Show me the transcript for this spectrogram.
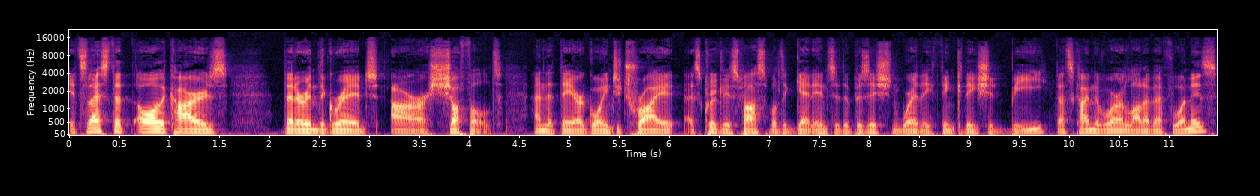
it's less that all the cars that are in the grid are shuffled and that they are going to try as quickly as possible to get into the position where they think they should be. That's kind of where a lot of F1 is.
